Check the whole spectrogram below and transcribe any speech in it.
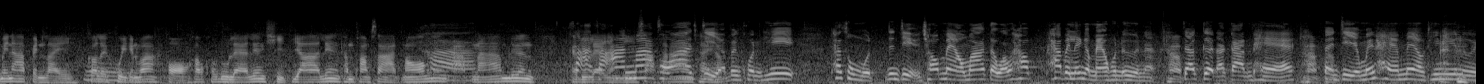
ไม่น่าเป็นไร ก็เลยคุยกันว่าขอเขาเขาดูแลเรื่องฉีดยาเรื่องทำความสะอาดน้องค่ะ เรื่องอาบน้ำเรื่องการ สะดูอาดแลอย่าสะอ้างนดีมากเพราะว่าสอดจีใช่คอะบเป็นคนที่ถ้าสมมติจริงๆชอบแมวมาก แต่ว่าถ้าถ้าไปเล่นกับแมวคนอื่นอะครับจะเกิดอาการแพ้ ครับ แต่จียังไม่แพ้แมวที่นี่เลย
